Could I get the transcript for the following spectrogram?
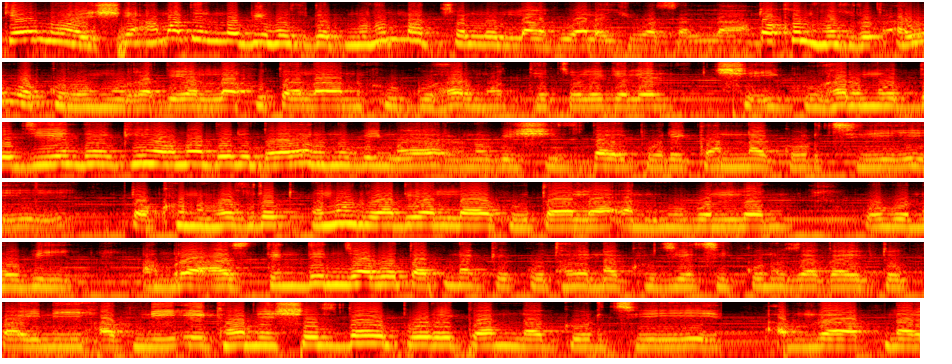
কেউ নয়, সে আমাদের নবী হযরত মুহাম্মদ সাল্লাল্লাহু আলাইহি ওয়াসাল্লাম। তখন হযরত আবু বকর, উমর রাদিয়াল্লাহু তাআলা আনহু গুহার মধ্যে চলে গেলেন। সেই গুহার মধ্যে গিয়ে দেখে আমাদের দয়ার নবী, মায়ার নবী সিজদায় পড়ে কান্না করছে। তখন হজরত উমর রাদিয়াল্লাহু তাআলা আনহু বললেন, ওগো নবী, আমরা আজ তিন দিন যাবত আপনাকে কোথায় না খুঁজিয়েছি, কোনো জায়গায় তো পাইনি। আপনি এখানে সেজদায় পরে কান্না করছেন। আমরা আপনার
